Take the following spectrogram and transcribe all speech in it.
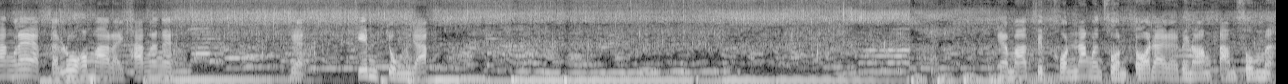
ครั้งแรก แต่ลูกเขามาหลายครั้งแล้วไง เนี่ยจิ้มจุ่มยักษ์เนี่ยมาสิบคนนั่งเป็นส่วนตัวได้เลยพี่น้องตามซุ้มอะ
